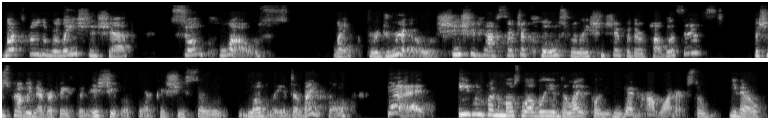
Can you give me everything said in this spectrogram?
let's build a relationship so close. Like for Drew, she should have such a close relationship with her publicist, but she's probably never faced an issue before because she's so lovely and delightful. But even for the most lovely and delightful, you can get in hot water. So, you know,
